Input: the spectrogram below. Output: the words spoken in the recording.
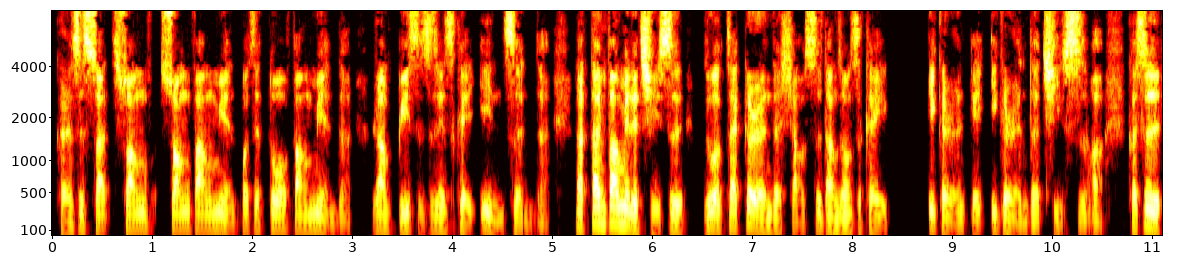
可能是双双双方面或者多方面的，让彼此之间是可以印证的。那单方面的启示，如果在个人的小事当中是可以。一个人给一个人的启示哈，可是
